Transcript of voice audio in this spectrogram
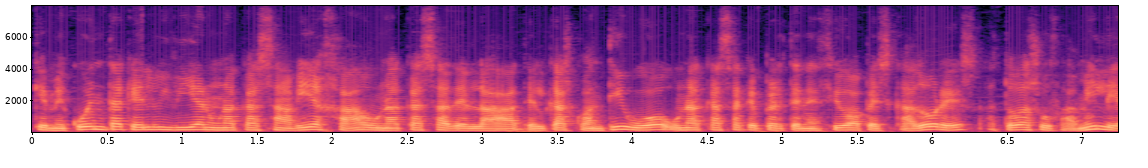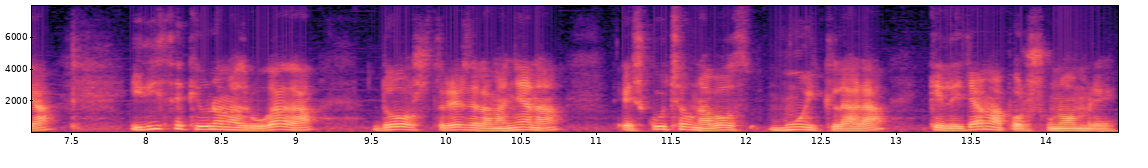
que me cuenta que él vivía en una casa vieja, una casa de la- del casco antiguo, una casa que perteneció a pescadores, a toda su familia, y dice que una madrugada, dos, tres de la mañana, escucha una voz muy clara que le llama por su nombre.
